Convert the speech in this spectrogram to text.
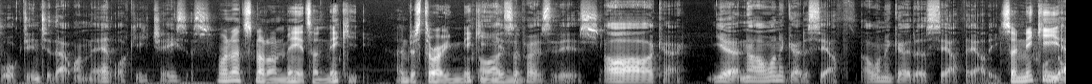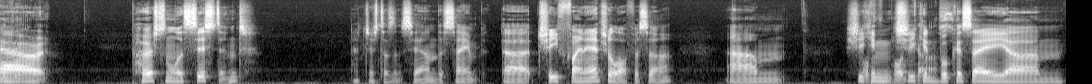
you've walked into that one there, Lockie. Jesus. Well, no, it's not on me. It's on Nikki. I'm just throwing Nikki Oh, I in the suppose it is. Oh, okay. Yeah, no, I want to go to South. I want to go to South Aldi. So Nikki, our Audi. personal assistant, that just doesn't sound the same. Uh, chief financial officer, um, she can she can book us a um,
